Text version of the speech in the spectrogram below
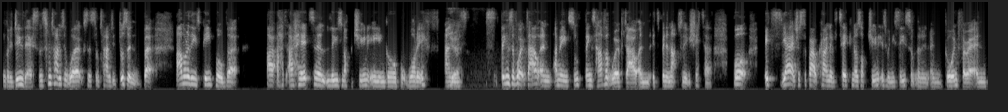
I'm going to do this, and sometimes it works, and sometimes it doesn't. But I'm one of these people that I, I, I hate to lose an opportunity and go, but what if? And things have worked out and i mean some things haven't worked out and it's been an absolute shitter. But it's yeah it's just about kind of taking those opportunities when you see something and, and going for it. And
